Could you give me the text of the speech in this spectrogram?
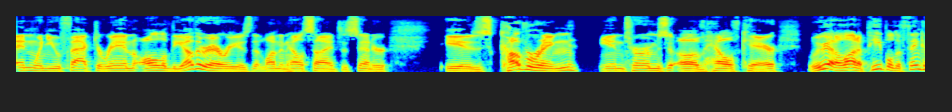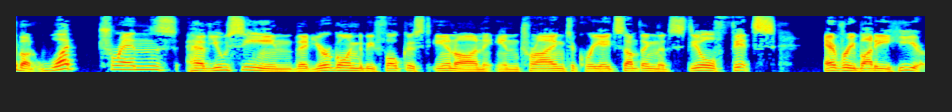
then when you factor in all of the other areas that London Health Sciences Center is covering in terms of healthcare, we've got a lot of people to think about. What trends have you seen that you're going to be focused in on in trying to create something that still fits everybody here?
